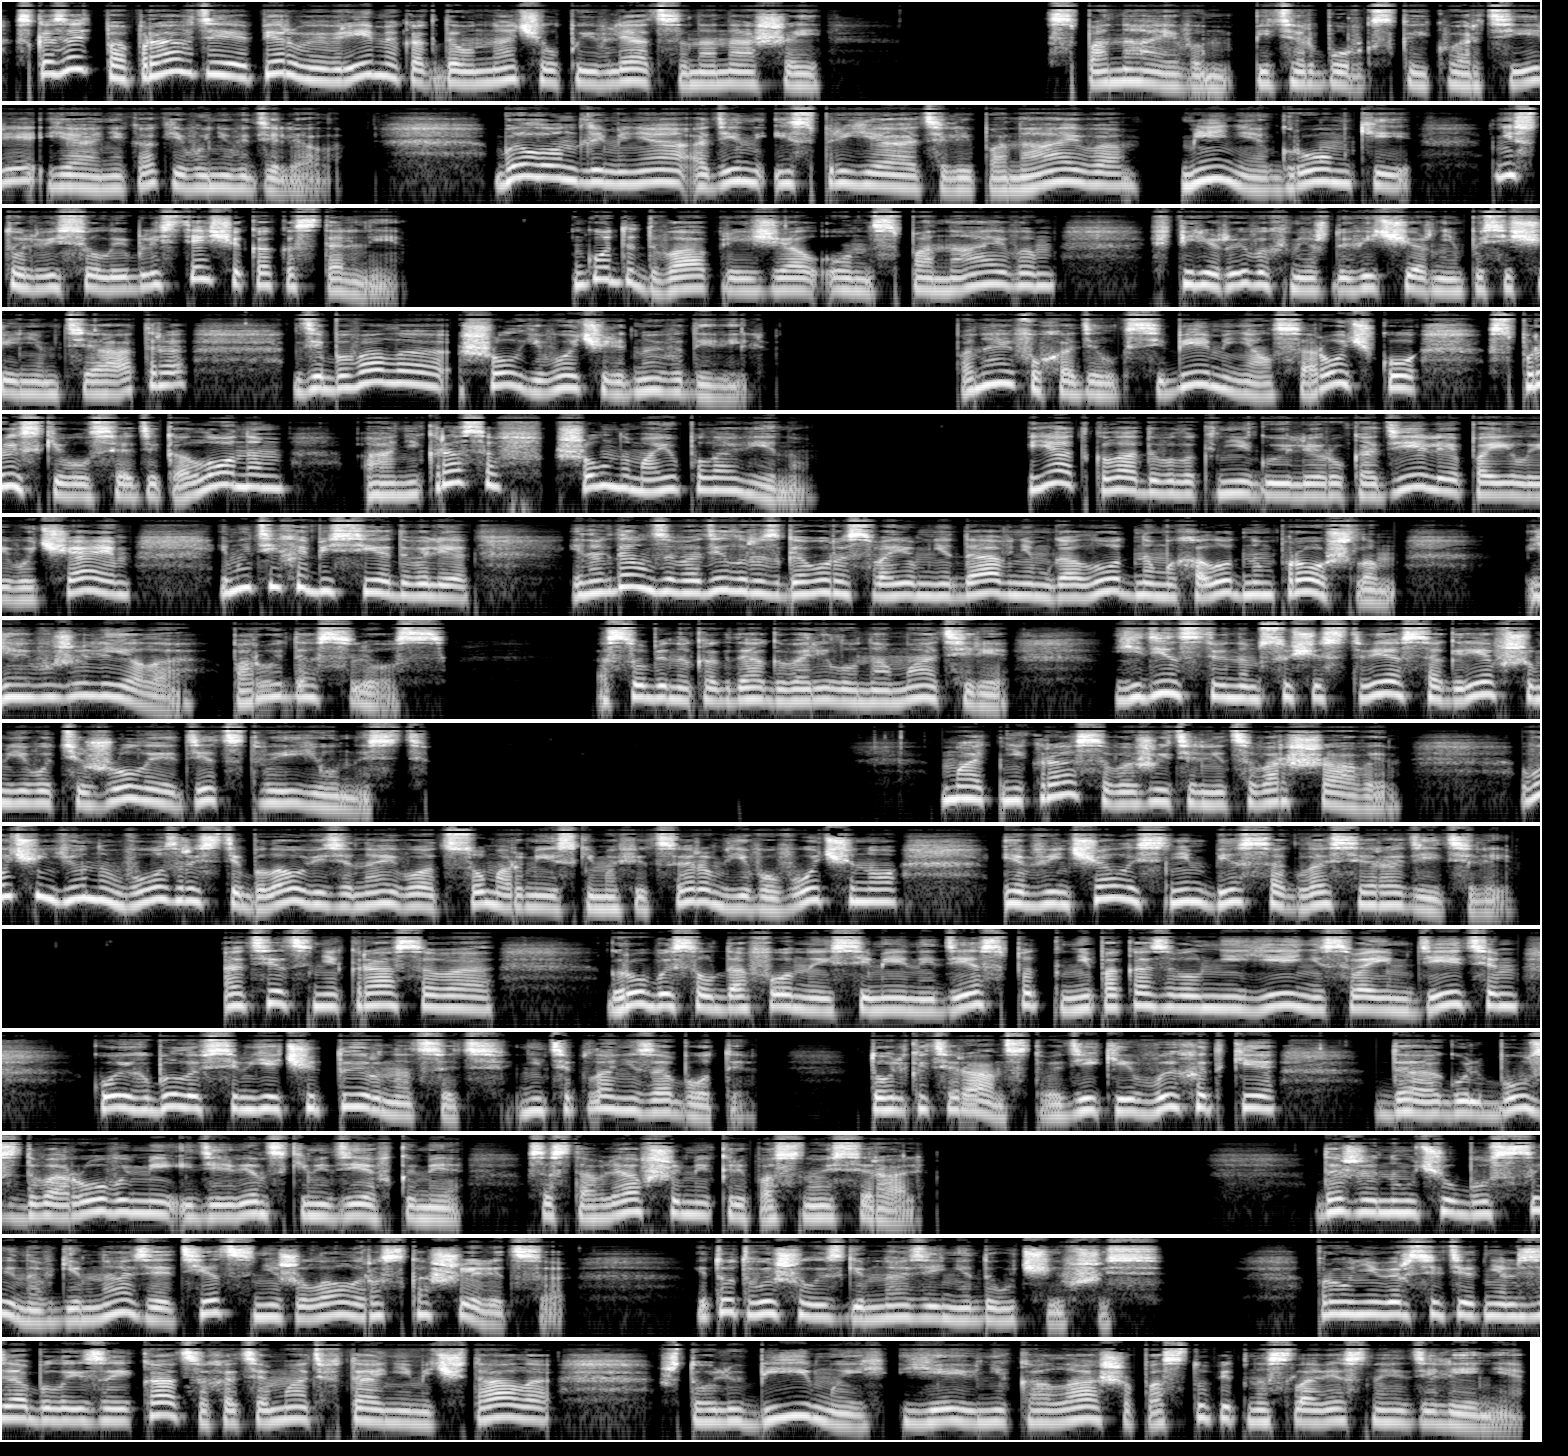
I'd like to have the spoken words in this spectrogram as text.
Сказать по правде, первое время, когда он начал появляться на нашей с Панаевым петербургской квартире я никак его не выделяла. Был он для меня один из приятелей Панаева, менее громкий, не столь веселый и блестящий, как остальные. Года два приезжал он с Панаевым в перерывах между вечерним посещением театра, где, бывало, шел его очередной водевиль. Панаев уходил к себе, менял сорочку, спрыскивался одеколоном, а Некрасов шел на мою половину. Я откладывала книгу или рукоделие, поила его чаем, и мы тихо беседовали. Иногда он заводил разговор о своем недавнем голодном и холодном прошлом. Я его жалела, порой до слез. Особенно, когда говорил он о матери, единственном существе, согревшем его тяжелое детство и юность. Мать Некрасова, жительница Варшавы, в очень юном возрасте была увезена его отцом армейским офицером в его вотчину и обвенчалась с ним без согласия родителей. Отец Некрасова, грубый солдафонный семейный деспот, не показывал ни ей, ни своим детям, коих было в семье четырнадцать, ни тепла, ни заботы. Только тиранство, дикие выходки да гульбу с дворовыми и деревенскими девками, составлявшими крепостной сираль. Даже на учебу сына в гимназии отец не желал раскошелиться, и тот вышел из гимназии, не доучившись. Про университет нельзя было и заикаться, хотя мать втайне мечтала, что любимый ею Николаша поступит на словесное отделение.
